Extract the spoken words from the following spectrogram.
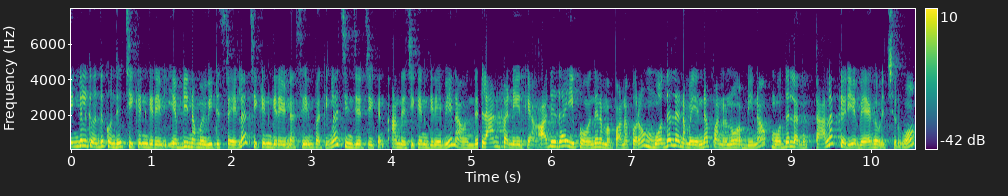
எங்களுக்கு வந்து கொஞ்சம் சிக்கன் கிரேவி எப்படி நம்ம வீட்டு ஸ்டைலில் சிக்கன் கிரேவி நான் சேம் பார்த்தீங்களா? சிஞ்சர் சிக்கன் அந்த சிக்கன் கிரேவி நான் வந்து பிளான் பண்ணியிருக்கேன். அதுதான் இப்போ வந்து நம்ம பண்ண போகிறோம் முதல்ல நம்ம என்ன பண்ணணும் அப்படின்னா முதல்ல அந்த தலைக்கறியை வேக வச்சுருவோம்.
